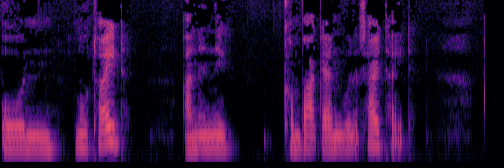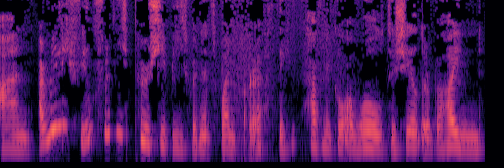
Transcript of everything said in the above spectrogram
on low tide and then they come back in when it's high tide. And I really feel for these poor sheepies when it's winter if they haven't got a wall to shelter behind.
